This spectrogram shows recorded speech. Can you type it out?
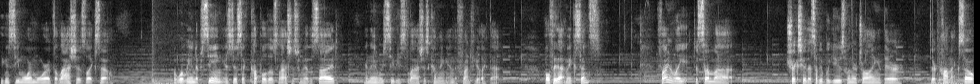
you can see more and more of the lashes like so. But what we end up seeing is just a couple of those lashes from the other side, and then we see these lashes coming in the front view like that. Hopefully that makes sense. Finally, just some uh, tricks here that some people use when they're drawing their their comics. So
